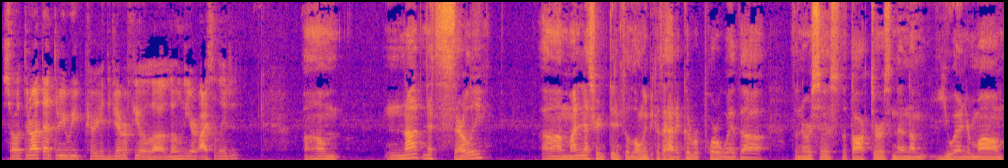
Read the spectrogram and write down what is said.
So, throughout that three week period, did you ever feel uh, lonely or isolated? Um, not necessarily. Um, I necessarily didn't feel lonely because I had a good rapport with uh, the nurses, the doctors, and then um, you and your mom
